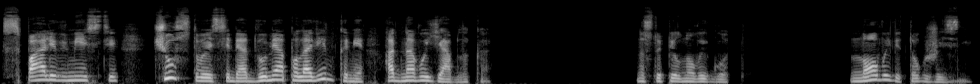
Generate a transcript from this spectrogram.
спали вместе, чувствуя себя двумя половинками одного яблока. Наступил Новый год, новый виток жизни.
